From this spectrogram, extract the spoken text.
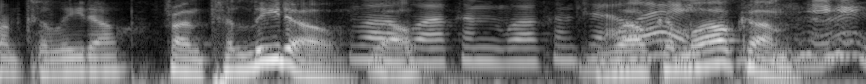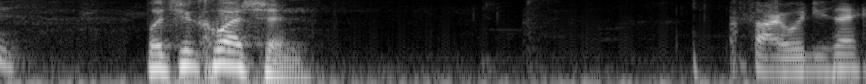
From Toledo. From Toledo. Well, welcome, welcome to welcome, LA. welcome. nice. What's your question? Sorry, what'd you say?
